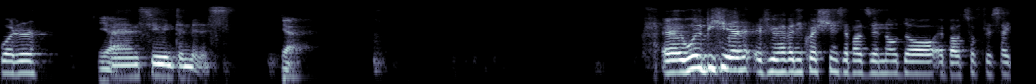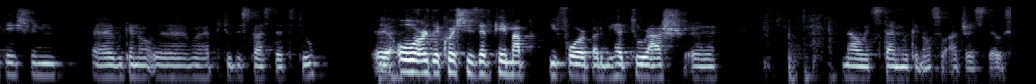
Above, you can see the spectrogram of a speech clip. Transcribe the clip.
water, yeah, and see you in 10 minutes. yeah. Uh, we'll be here if you have any questions about Zenodo, about software citation. Uh, we can. Uh, we're happy to discuss that too, uh, Yeah. or the questions that came up before, but we had to rush. Uh, now it's time we can also address those.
